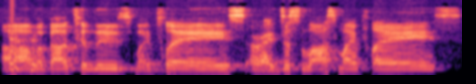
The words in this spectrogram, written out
I'm about to lose my place, or I just lost my place.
